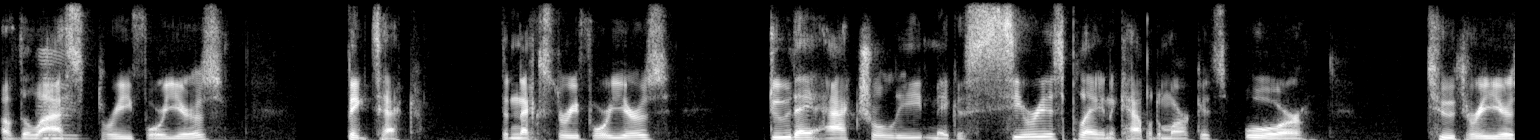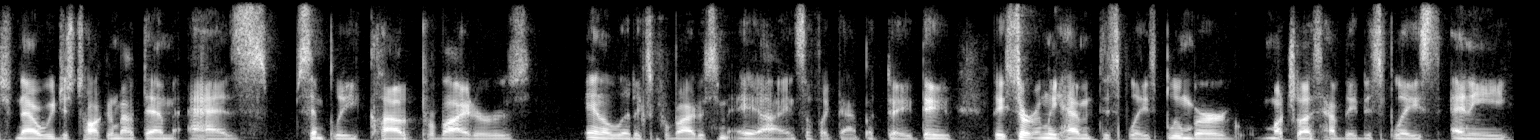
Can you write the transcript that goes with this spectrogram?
of the last mm. three, four years. Big tech, the next three, four years, do they actually make a serious play in the capital markets or two, three years from now, we're we just talking about them as simply cloud providers analytics providers, some AI and stuff like that. But they they they certainly haven't displaced Bloomberg, much less have they displaced any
